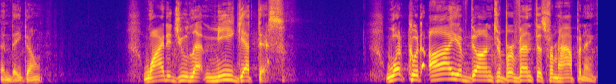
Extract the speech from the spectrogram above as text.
and they don't? Why did you let me get this? What could I have done to prevent this from happening?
